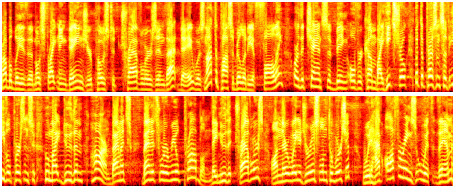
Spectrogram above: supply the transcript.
Probably the most frightening danger posed to travelers in that day was not the possibility of falling or the chance of being overcome by heat stroke, but the presence of evil persons who, might do them harm. Bandits, bandits were a real problem. They knew that travelers on their way to Jerusalem to worship would have offerings with them,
